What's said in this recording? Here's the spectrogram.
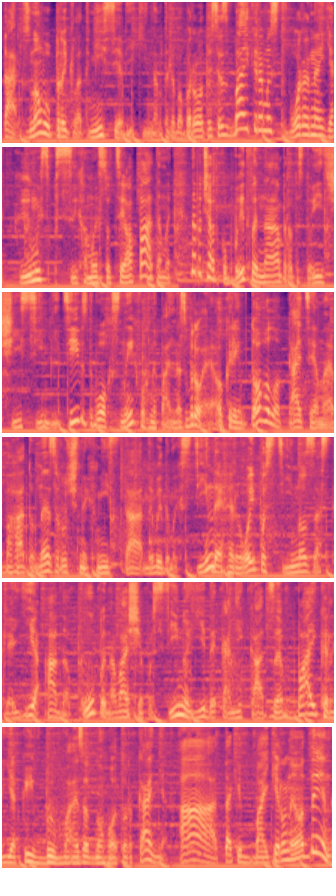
Так, знову приклад місія, в якій нам треба боротися з байкерами, створена якимись психами-соціопатами. На початку битви нам протистоїть 6-7 бійців, з двох з них вогнепальна зброя. Окрім того, локація має багато незручних місць та невидимих стін, де герой постійно застряє, а докупи на ще постійно їде камікадзе байкер, який вбиває з одного торкання. А так і байкер не один.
